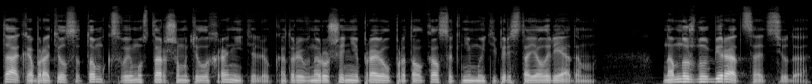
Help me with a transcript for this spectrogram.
Так обратился Том к своему старшему телохранителю, который в нарушении правил протолкался к нему и теперь стоял рядом – нам нужно убираться отсюда.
